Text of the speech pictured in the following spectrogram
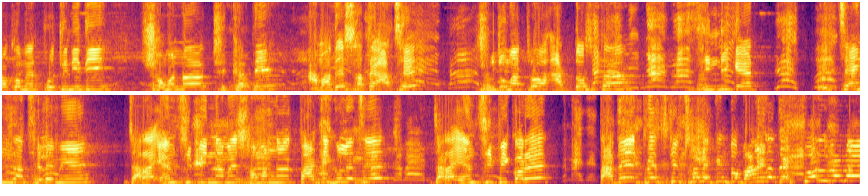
রকমের প্রতিনিধি, সমন্বয়ক, শিক্ষার্থী আমাদের সাথে আছে। শুধুমাত্র আট দশটা সিন্ডিকেট, এই চ্যাংরা ছেলে মেয়ে, যারা এনসিপির নামে সমন্বয়ক পার্টি খুলেছে, যারা এনসিপি করে, তাদের প্রেসক্রিপশনে কিন্তু বাংলাদেশ চলবে না।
